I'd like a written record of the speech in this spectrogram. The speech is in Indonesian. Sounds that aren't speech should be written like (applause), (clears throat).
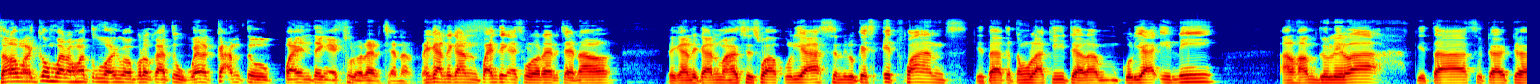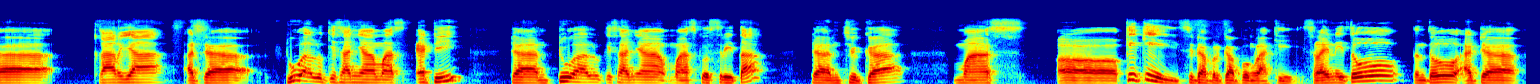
Assalamualaikum warahmatullahi wabarakatuh. Welcome to Painting Explorer Channel. Rekan-rekan Painting Explorer Channel, rekan-rekan mahasiswa kuliah seni lukis advance. Kita ketemu lagi dalam kuliah ini. Alhamdulillah kita sudah ada karya, ada dua lukisannya Mas Edi dan dua lukisannya Mas Kusrita dan juga Mas uh, Kiki sudah bergabung lagi. Selain itu, tentu ada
